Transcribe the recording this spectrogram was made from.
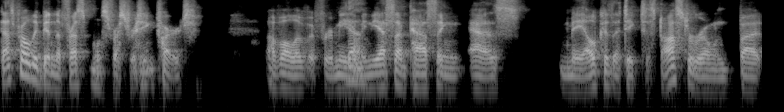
that's probably been the frust- most frustrating part of all of it for me. Yeah. I mean, yes, I'm passing as male because I take testosterone, but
